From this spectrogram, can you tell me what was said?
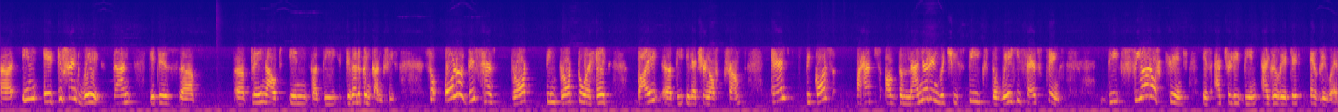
uh, in a different way than it is uh, playing out in uh, the developing countries. So all of this has brought been brought to a head by uh, the election of Trump, and because perhaps of the manner in which he speaks, the way he says things, the fear of change is actually being aggravated everywhere.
